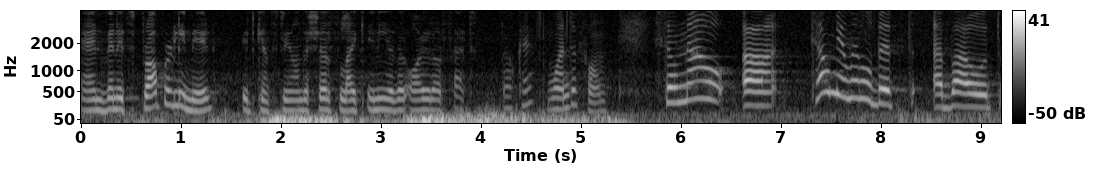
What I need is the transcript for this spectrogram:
and when it's properly made, it can stay on the shelf like any other oil or fat. Okay, wonderful. So now, uh, tell me a little bit about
